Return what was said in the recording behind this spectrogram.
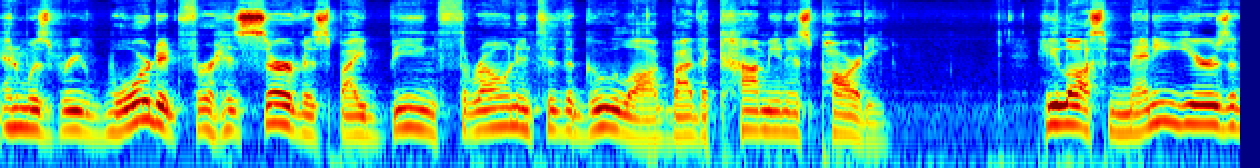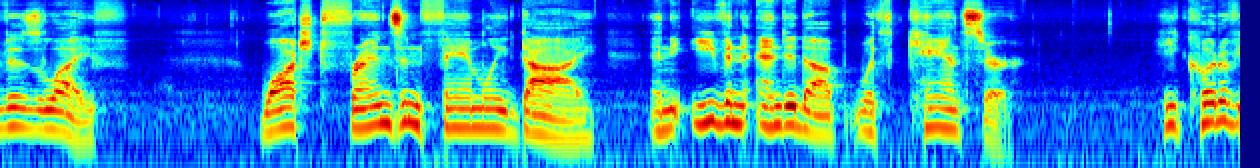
and was rewarded for his service by being thrown into the gulag by the Communist Party. He lost many years of his life, watched friends and family die, and even ended up with cancer. He could have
